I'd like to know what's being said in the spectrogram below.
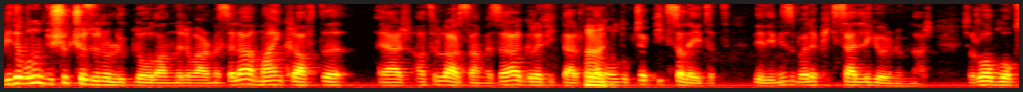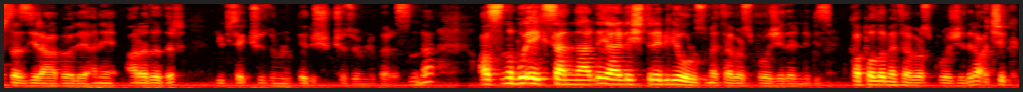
Bir de bunun düşük çözünürlüklü olanları var mesela. Minecraft'ı eğer hatırlarsan mesela grafikler falan evet. oldukça pixelated dediğimiz böyle pikselli görünümler. İşte Roblox'ta zira böyle hani aradadır. Yüksek çözünürlükle düşük çözünürlük arasında. Aslında bu eksenlerde yerleştirebiliyoruz Metaverse projelerini biz. Kapalı Metaverse projeleri, açık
